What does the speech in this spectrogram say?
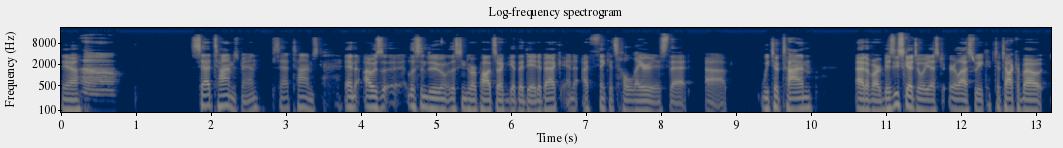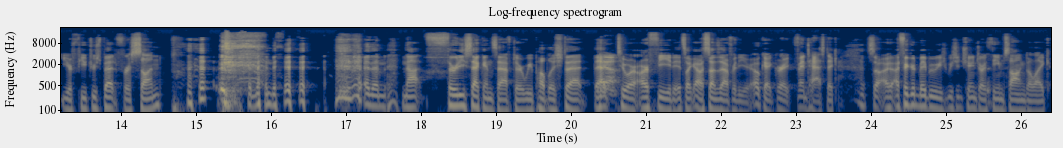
yeah. Uh, Sad times, man. Sad times. And I was uh, listening to listening to our pod so I could get the data back, and I think it's hilarious that uh, we took time out of our busy schedule yesterday or last week to talk about your futures bet for Son, and, then, and then not thirty seconds after we published that that Yeah. to our, our feed, it's like, oh, Son's out for the year. Okay, great, fantastic. So I, I figured maybe we, we should change our theme song to like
